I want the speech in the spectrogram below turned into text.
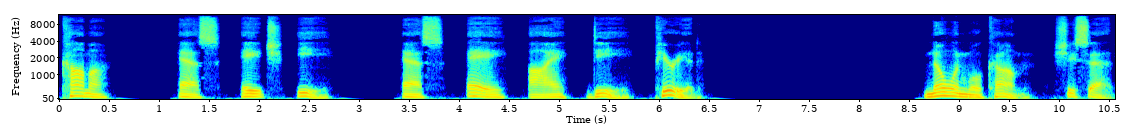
comma S H E S A I D period. No one will come, she said.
